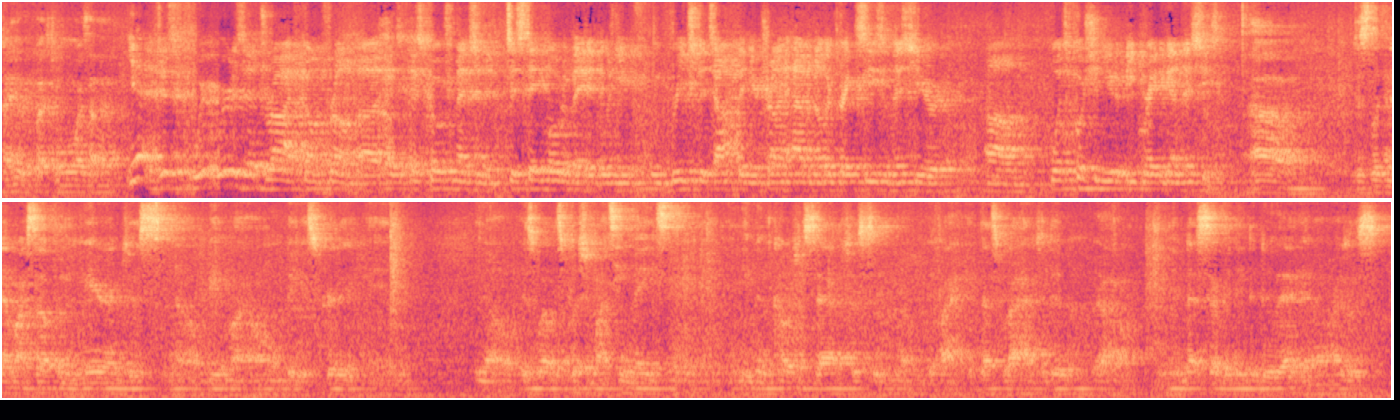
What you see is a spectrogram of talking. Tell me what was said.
Can I hear the question one more time? Yeah, just where, where does that drive come from? Uh, as, as, Coach mentioned, to stay motivated when you've, reached the top and you're trying to have another great season this year. Um, what's pushing you to be great again this season? Um, just looking at myself in the mirror and just, you know, being my own biggest critic and, you know, as well as pushing my teammates and, and even the coaching staff just to, you know, if I if that's what I have to do. I don't necessarily need to do that, you know, I just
